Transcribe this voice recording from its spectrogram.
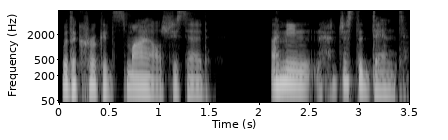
With a crooked smile, she said, I mean, just a dent.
